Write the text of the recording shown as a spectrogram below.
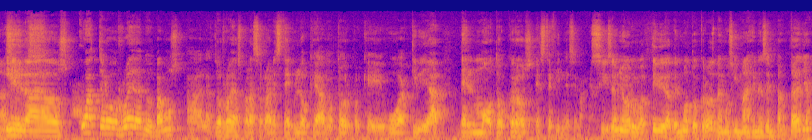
Así y de es. las cuatro ruedas nos vamos a las dos ruedas para cerrar este bloque a motor porque hubo actividad del motocross este fin de semana. Sí, señor, hubo actividad del motocross, vemos imágenes en pantalla,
